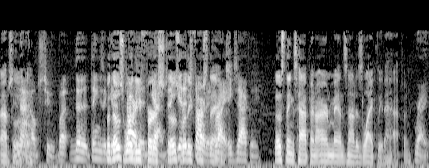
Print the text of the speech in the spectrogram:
Absolutely. and that helps too. But the things that But those it were the first- yeah, those were the first things. right? Exactly, Those things happen. Iron Man's not as likely to happen. right.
